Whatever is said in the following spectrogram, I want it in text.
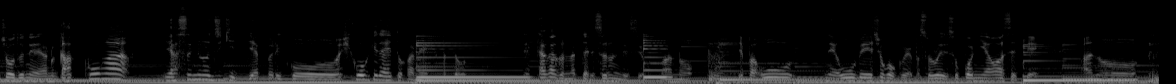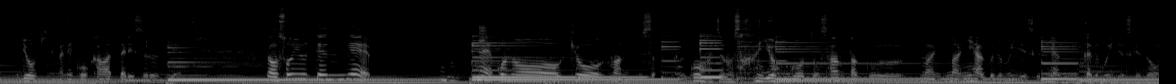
ちょうどねあの学校が休みの時期ってやっぱりこう飛行機代とかねやっぱ高くなったりするんですよ。あのやっぱ欧,、ね、欧米諸国はやっぱそれそこに合わせてあの料金がねこう変わったりするんで。だからそういう点で、ね、この今日、345と3泊、まあ、まあ2泊でもいいですけど2泊3日でもいいですけど、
